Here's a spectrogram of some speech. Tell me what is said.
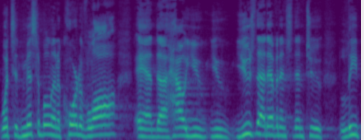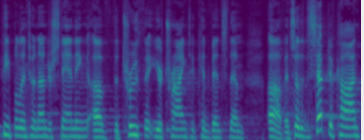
what's admissible in a court of law, and uh, how you, you use that evidence then to lead people into an understanding of the truth that you're trying to convince them of. And so the deceptive con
